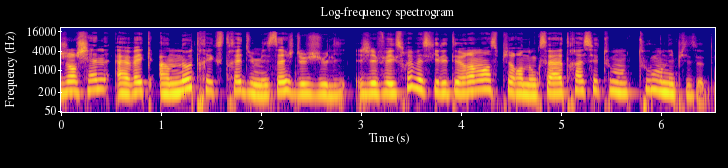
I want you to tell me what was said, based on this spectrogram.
J'enchaîne avec un autre extrait du message de Julie. J'ai fait exprès parce qu'il était vraiment inspirant, donc ça a tracé tout mon, épisode.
